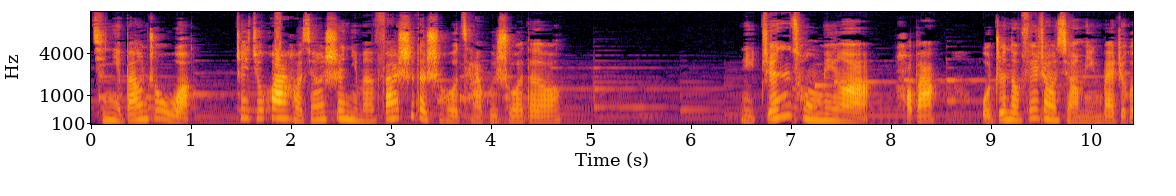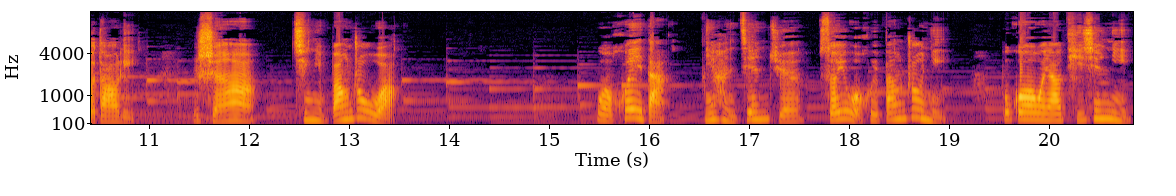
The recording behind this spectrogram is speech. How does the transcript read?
请你帮助我。这句话好像是你们发誓的时候才会说的哦。你真聪明啊！好吧，我真的非常想明白这个道理。神啊，请你帮助我。我会的。你很坚决，所以我会帮助你。不过我要提醒你，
